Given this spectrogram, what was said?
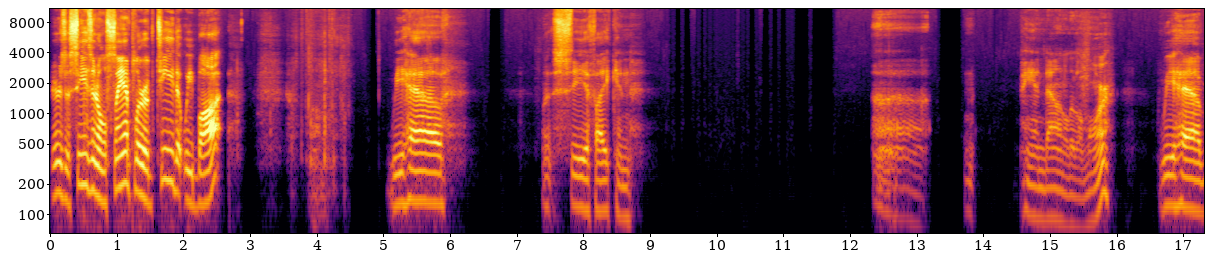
here's a seasonal sampler of tea that we bought. Um, we have, let's see if I can uh, pan down a little more. We have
